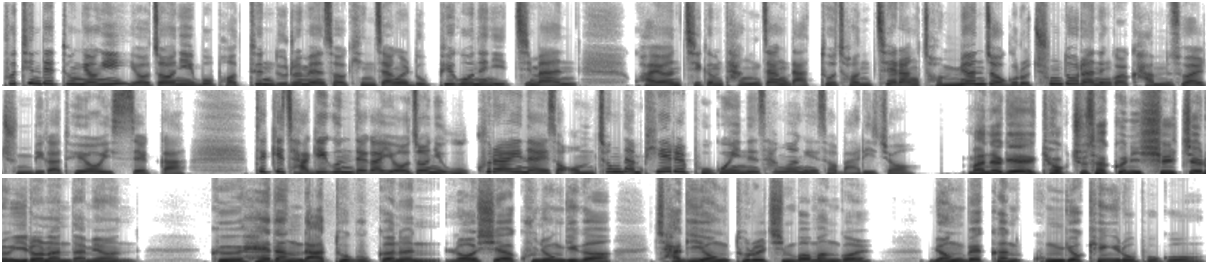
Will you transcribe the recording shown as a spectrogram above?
푸틴 대통령이 여전히 뭐 버튼 누르면서 긴장을 높이고는 있지만 과연 지금 당장 나토 전체랑 전면적으로 충돌하는 걸 감수할 준비가 되어 있을까? 특히 자기 군대가 여전히 우크라이나에서 엄청난 피해를 보고 있는 상황에서 말이죠. 만약에 격추 사건이 실제로 일어난다면 그 해당 나토 국가는 러시아 군용기가 자기 영토를 침범한 걸 명백한 공격 행위로 보고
